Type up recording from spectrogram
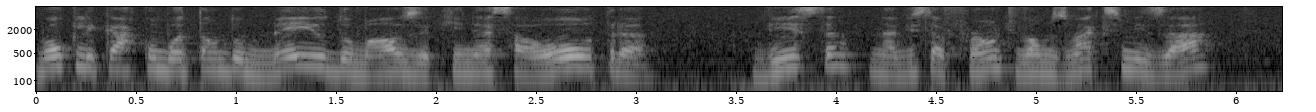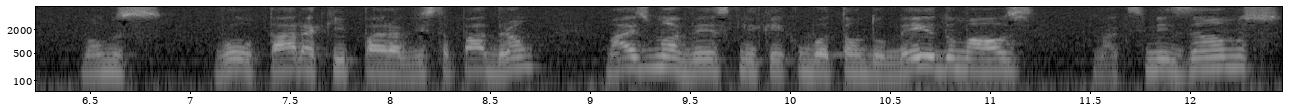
vou clicar com o botão do meio do mouse aqui nessa outra vista, na vista front, vamos maximizar, vamos voltar aqui para a vista padrão, mais uma vez cliquei com o botão do meio do mouse, maximizamos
